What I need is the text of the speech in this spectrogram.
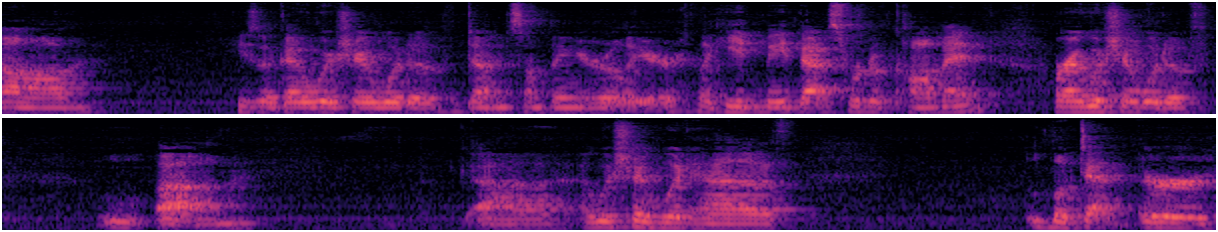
um, he's like, "I wish I would have done something earlier." Like he had made that sort of comment, or I wish I would have. Um, uh, I wish I would have looked at or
